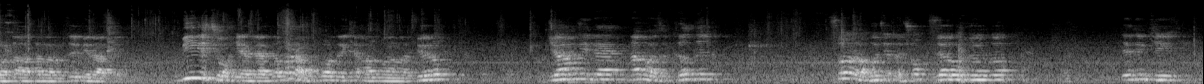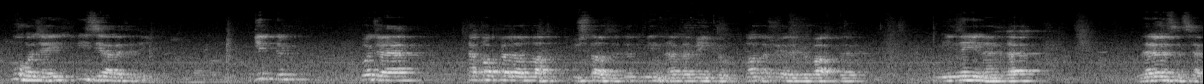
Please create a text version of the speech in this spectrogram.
orada atalarımızın mirası. Birçok yerlerde var ama oradaki anımı anlatıyorum. Camide namazı kıldık. Sonra hoca da çok güzel okuyordu. Dedim ki bu hocayı bir ziyaret edeyim. Gittim hocaya tekabbelallah üstaz dedim. Minne ve minkum. Bana şöyle bir baktı. Minneyle de nerelisin sen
